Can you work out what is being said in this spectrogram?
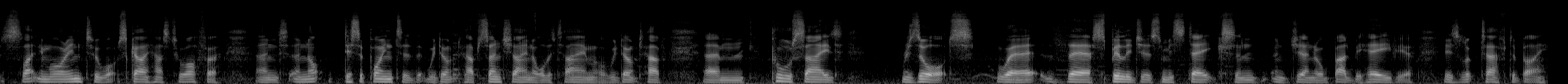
slightly more into what Skye has to offer, and are not disappointed that we don't have sunshine all the time or we don't have um, poolside resorts where their spillages, mistakes, and, and general bad behaviour is looked after by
